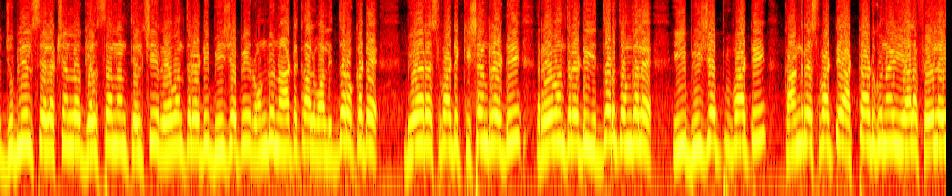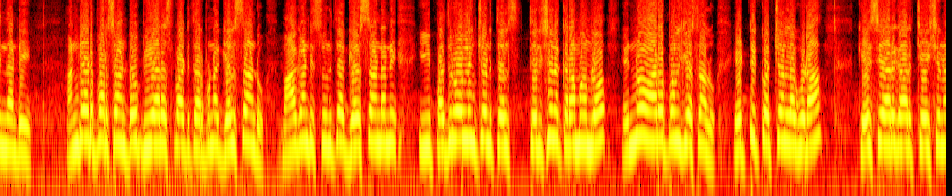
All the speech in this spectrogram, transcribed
జుబ్లీల్స్ ఎలక్షన్లో గెలుస్తానని తెలిసి రేవంత్ రెడ్డి బీజేపీ రెండు నాటకాలు వాళ్ళిద్దరు ఒక్కటే. బీఆర్ఎస్ పార్టీ కిషన్ రెడ్డి రేవంత్ రెడ్డి ఇద్దరు దొంగలే. ఈ బీజేపీ పార్టీ కాంగ్రెస్ పార్టీ అట్టాడుకున్నవి ఇవాళ ఫెయిల్ అయిందండి. హండ్రెడ్ పర్సెంట్ బీఆర్ఎస్ పార్టీ తరఫున గెలుస్తాడు. మాగంటి సునీత గెలుస్తాడని ఈ పది రోజుల నుంచి తెలిసి తెలిసిన క్రమంలో ఎన్నో ఆరోపణలు చేస్తున్నారు. ఎట్టి క్వశ్చన్లో కూడా కేసీఆర్ గారు చేసిన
